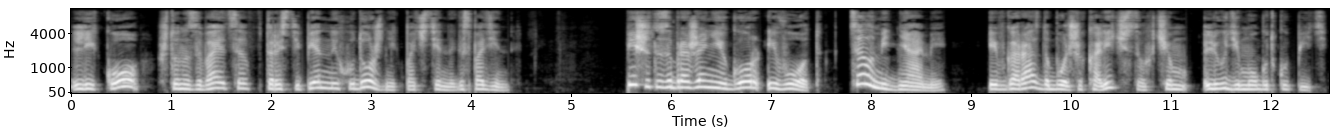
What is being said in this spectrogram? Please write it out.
Лико, что называется, второстепенный художник, почтенный господин. Пишет изображения гор и вод целыми днями и в гораздо больших количествах, чем люди могут купить.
